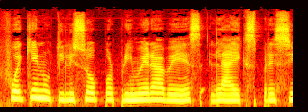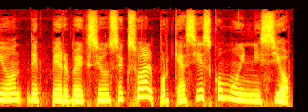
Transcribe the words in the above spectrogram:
fue quien utilizó por primera vez la expresión de perversión sexual, porque así es como inició.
